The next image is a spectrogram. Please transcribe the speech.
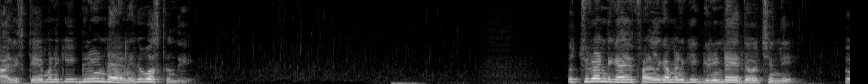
కాలిస్తే మనకి గ్రీన్ డై అనేది వస్తుంది. సో చూడండి గాయ ఫైనల్గా మనకి గ్రీన్ డై అయితే వచ్చింది. సో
